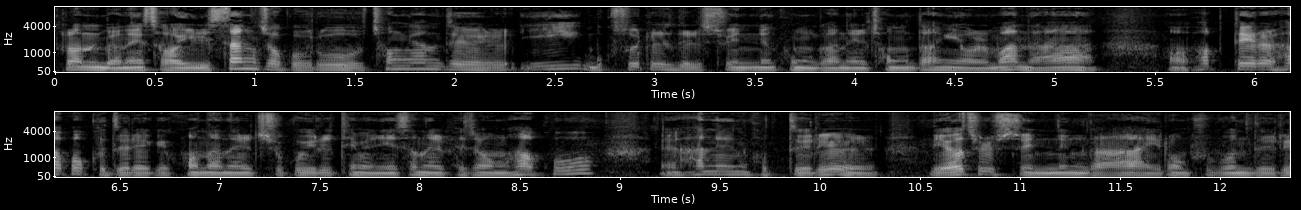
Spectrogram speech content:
그런 면에서 일상적으로 청년들이 목소리를 낼 수 있는 공간을 정당이 얼마나 어, 확대를 하고 그들에게 권한을 주고 이를테면 예산을 배정하고 하는 것들을 내어줄 수 있는가 이런 부분들을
